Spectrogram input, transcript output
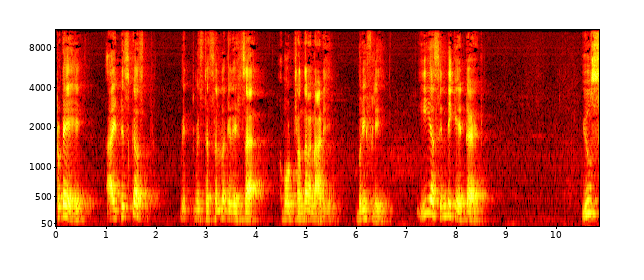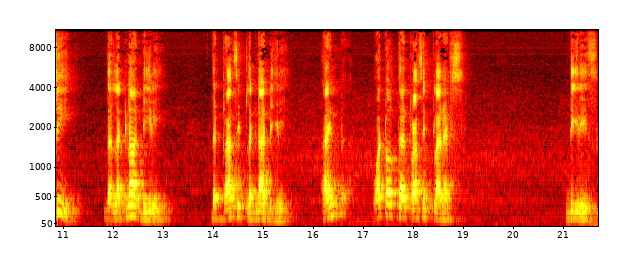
Today, I discussed with Mr. Selvaganesh sir about Chandranadi briefly. He has indicated, you see the Lagna degree, the transit Lagna degree, and what are the transit planets degrees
